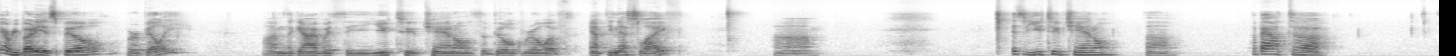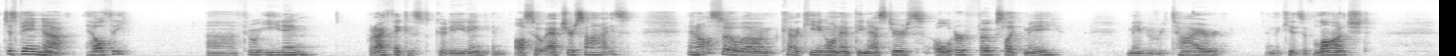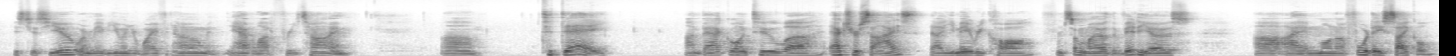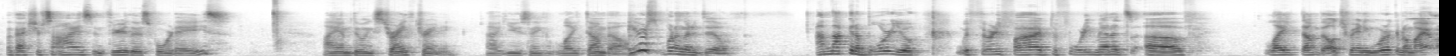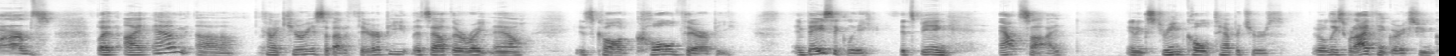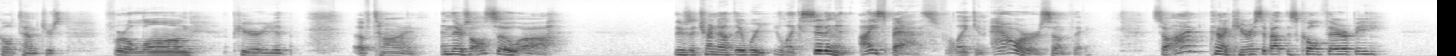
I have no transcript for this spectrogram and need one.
Hey everybody, it's Bill or Billy. I'm the guy with the YouTube channel, The Bill Grill of Empty Nest Life. Uh, it's a YouTube channel uh, about uh, just being uh, healthy uh, through eating, what I think is good eating, and also exercise. And also um, kind of keying on empty nesters, older folks like me, maybe retired, and the kids have launched it's just you or maybe you and your wife at home and you have a lot of free time. Um, today, I'm back on to uh, exercise. Uh, you may recall from some of my other videos, uh, I'm on a four-day cycle of exercise, and three of those four days, I am doing strength training uh, using light dumbbell. Here's what I'm going to do. I'm not going to bore you with 35 to 40 minutes of light dumbbell training working on my arms. But I am uh, kind of curious about a therapy that's out there right now. It's called cold therapy. And basically, it's being outside in extreme cold temperatures, or at least what I think are extreme cold temperatures, for a long period of time. And there's also uh, there's a trend out there where you're like sitting in ice baths for like an hour or something. So I'm kind of curious about this cold therapy.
